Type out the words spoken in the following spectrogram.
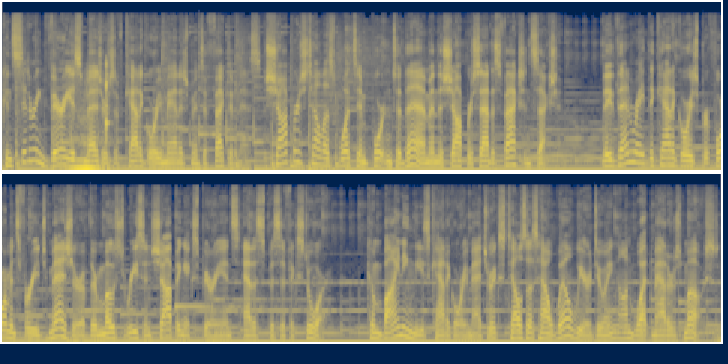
Considering various measures of category management effectiveness, shoppers tell us what's important to them in the shopper satisfaction section. They then rate the category's performance for each measure of their most recent shopping experience at a specific store. Combining these category metrics tells us how well we are doing on what matters most.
